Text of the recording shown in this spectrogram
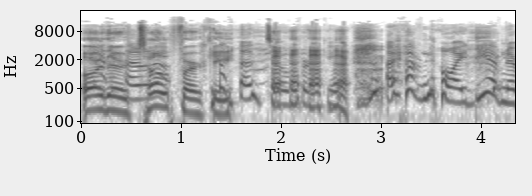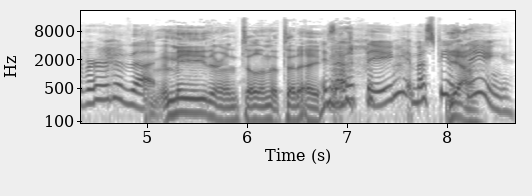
or their tofurkey? Tofurkey. I have no idea. I've never heard of that. Me either until today. Is that a thing? It must be a Yeah. thing.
